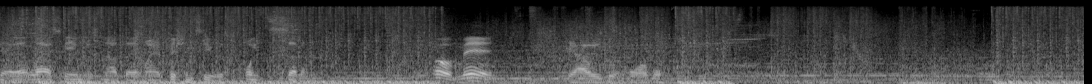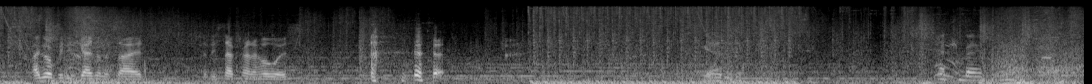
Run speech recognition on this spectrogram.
Yeah, that last game was not that. My efficiency was 0.7. Oh man. Yeah, I was doing horrible. I go for these guys on the side, so they stop trying to hoe us. Yeah, That's your back.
